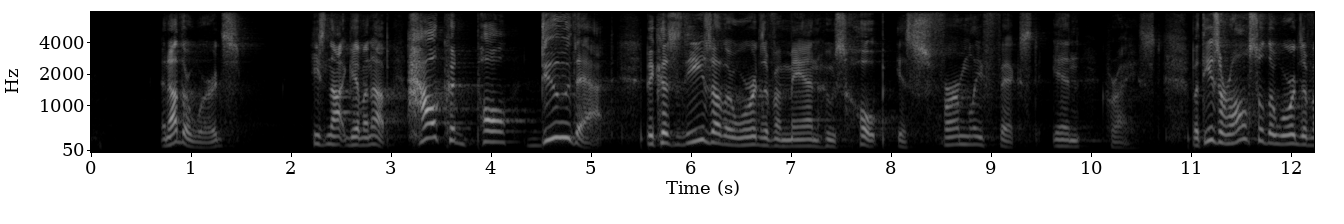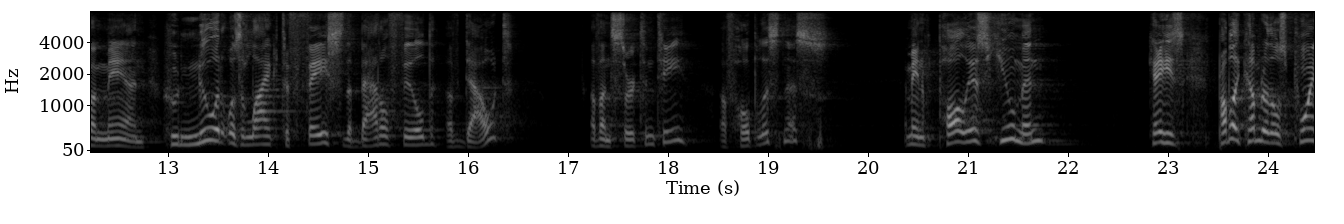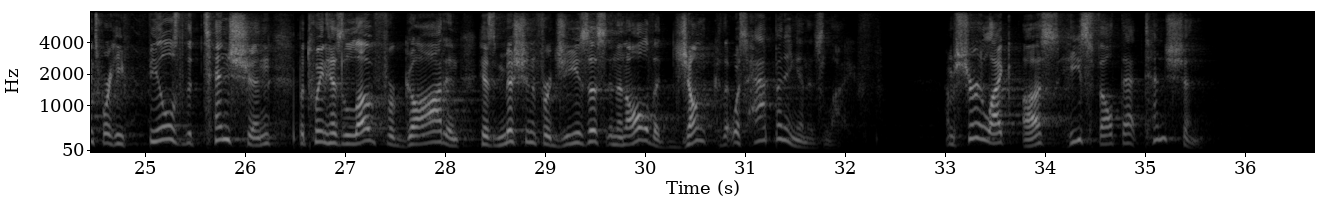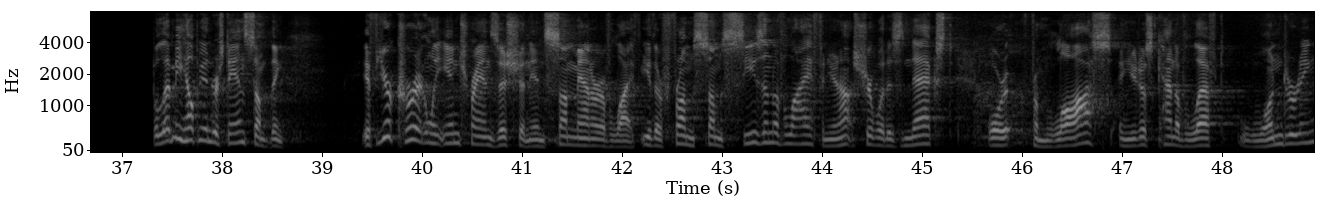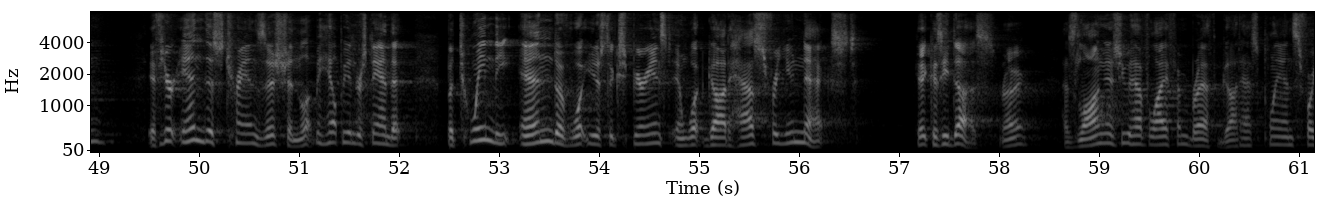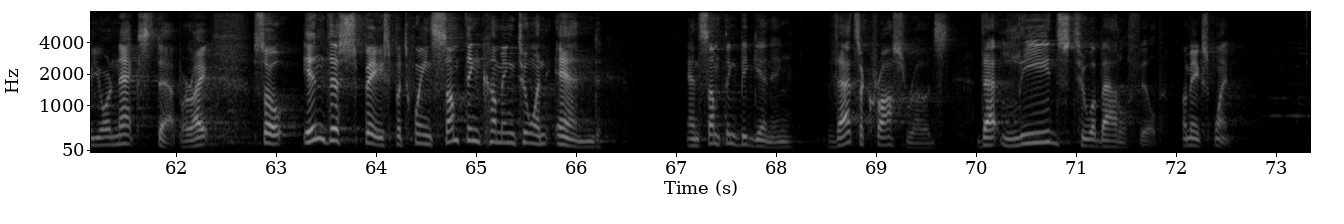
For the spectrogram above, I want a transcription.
In other words, he's not given up. How could Paul do that? Because these are the words of a man whose hope is firmly fixed in Christ. But these are also the words of a man who knew what it was like to face the battlefield of doubt, of uncertainty, of hopelessness. I mean, Paul is human. Okay, he's probably come to those points where he feels the tension between his love for God and his mission for Jesus and then all the junk that was happening in his life. I'm sure, like us, he's felt that tension. But let me help you understand something. If you're currently in transition in some manner of life, either from some season of life and you're not sure what is next, or from loss and you're just kind of left wondering, if you're in this transition, let me help you understand that between the end of what you just experienced and what God has for you next, okay, because He does, right? As long as you have life and breath, God has plans for your next step, all right? So, in this space between something coming to an end and something beginning, that's a crossroads that leads to a battlefield. Let me explain.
